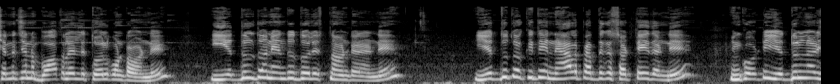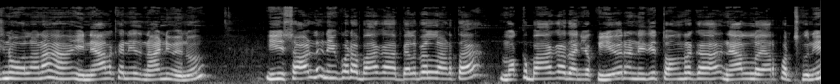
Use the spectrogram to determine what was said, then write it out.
చిన్న చిన్న బోతలు వెళ్ళి తోలుకుంటామండి. ఈ ఎద్దులతో ఎందుకు తోలిస్తామంటేనండి ఎద్దు తొక్కితే నేల పెద్దగా సట్టేదండి ఇంకోటి ఎద్దులు నడిచిన వలన ఈ నేలకు అనేది నాణ్యమేను. ఈ సాళ్ళు అనేవి కూడా బాగా బెలబెల్లాడతా మొక్క బాగా దాని యొక్క ఏరు అనేది తొందరగా నేలలో ఏర్పరచుకుని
